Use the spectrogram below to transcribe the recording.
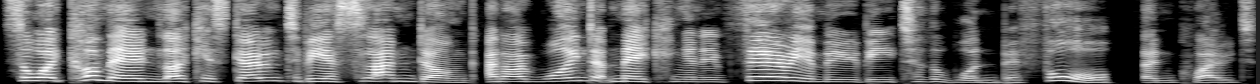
So I come in like it's going to be a slam dunk and I wind up making an inferior movie to the one before, unquote.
